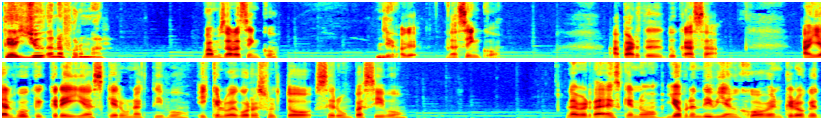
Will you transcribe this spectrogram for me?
te ayudan a formar. ¿Vamos a las 5? Ya. Ok, las 5. Aparte de tu casa, ¿hay algo que creías que era un activo y que luego resultó ser un pasivo? La verdad es que no. Yo aprendí bien joven, creo que,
